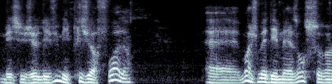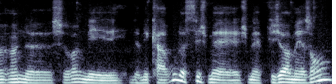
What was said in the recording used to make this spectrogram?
mais je, l'ai vu mais plusieurs fois, là, euh, moi, je mets des maisons sur un, sur un de, mes, de mes carreaux. Là, je, mets, je mets plusieurs maisons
